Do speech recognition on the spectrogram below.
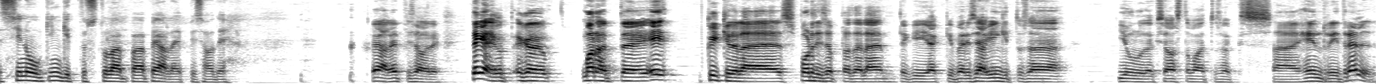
sinu kingitus tuleb peale episoodi. peale episoodi. tegelikult ega ma arvan, et ei, kõikidele spordisõpradele tegi äkki päris hea kingituse jõuludeks ja aastavahetuseks äh, Henri Drell,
